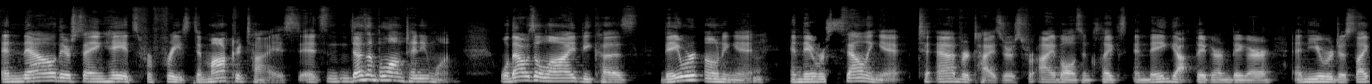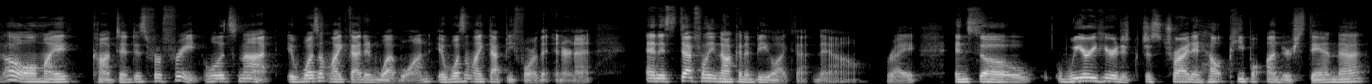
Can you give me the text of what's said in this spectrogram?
And now they're saying, hey, it's for free, it's democratized, it's, it doesn't belong to anyone. Well, that was a lie because they were owning it. And they were selling it to advertisers for eyeballs and clicks and they got bigger and bigger. And you were just like oh all my content is for free. Well it's not. It wasn't like that in web 1 it wasn't like that before the internet. And it's definitely not going to be like that now right? And so we're here to just try to help people understand that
